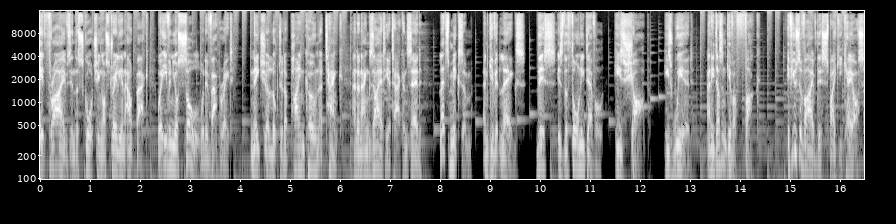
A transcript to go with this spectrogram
It thrives in the scorching Australian outback, where even your soul would evaporate. Nature looked at a pine cone, a tank, and an anxiety attack and said, let's mix them and give it legs. This is the thorny devil. He's sharp, he's weird, and he doesn't give a fuck. If you survive this spiky chaos,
